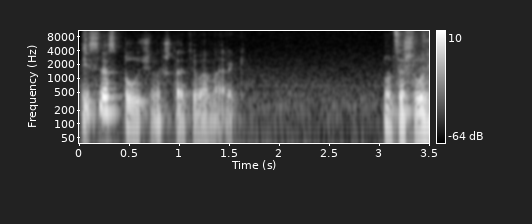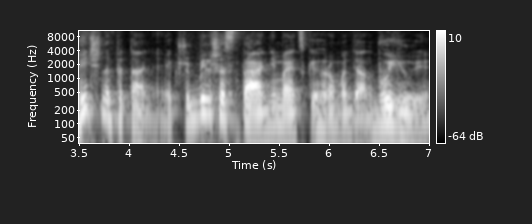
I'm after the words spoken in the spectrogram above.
після Сполучених Штатів Америки. Ну, це ж логічне питання. Якщо більше ста німецьких громадян воює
